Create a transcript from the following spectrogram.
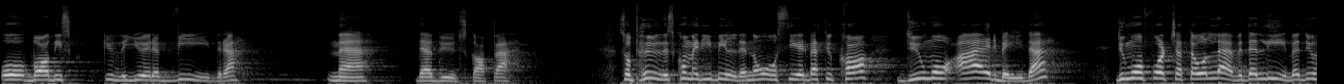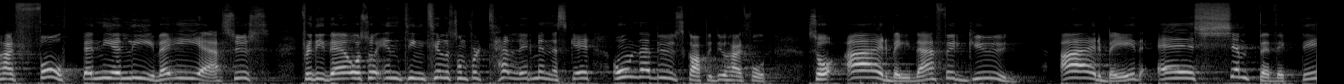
og hva de skulle gjøre videre med det budskapet. Så Paulus kommer i bildet nå og sier, 'Vet du hva? Du må arbeide.' Du må fortsette å leve det livet du har fått, det nye livet i Jesus. Fordi det er også en ting til som forteller mennesker om det budskapet du har fått. Så arbeid for Gud. Arbeid er kjempeviktig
